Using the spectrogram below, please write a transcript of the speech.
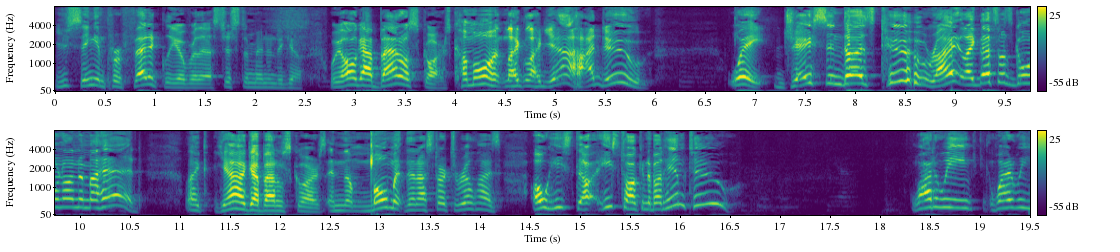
You singing prophetically over this just a minute ago. We all got battle scars. Come on. Like, like, yeah, I do. Wait, Jason does too, right? Like that's what's going on in my head. Like, yeah, I got battle scars. And the moment that I start to realize, oh, he's he's talking about him too. Why do we why do we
